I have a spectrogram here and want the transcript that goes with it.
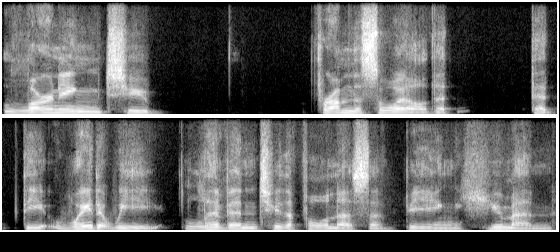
learning to from the soil that that the way that we live into the fullness of being human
